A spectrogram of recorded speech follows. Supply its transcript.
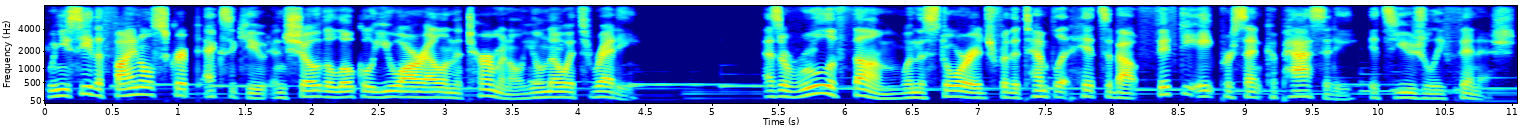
When you see the final script execute and show the local URL in the terminal, you'll know it's ready. As a rule of thumb, when the storage for the template hits about 58% capacity, it's usually finished.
